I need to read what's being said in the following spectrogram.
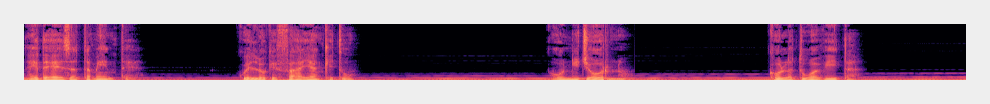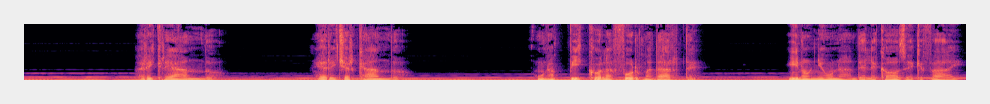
ed è esattamente quello che fai anche tu ogni giorno con la tua vita, ricreando e ricercando una piccola forma d'arte in ognuna delle cose che fai.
